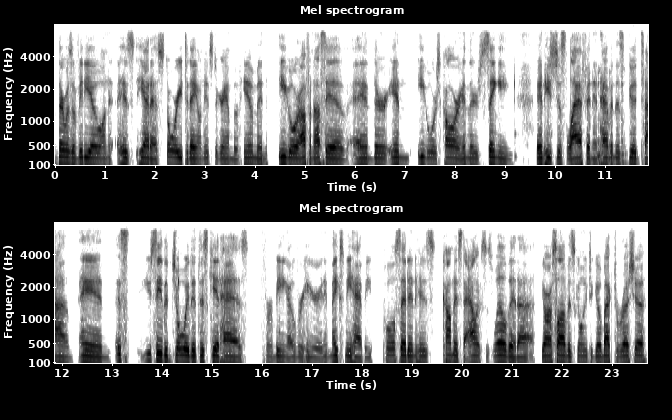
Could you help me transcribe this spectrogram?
There was a video on his, he had a story today on Instagram of him and Igor Afanasyev, and they're in Igor's car and they're singing, and he's just laughing and having this good time. And it's, you see the joy that this kid has for being over here, and it makes me happy. Poile said in his comments to Alex as well that uh, Yaroslav is going to go back to Russia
